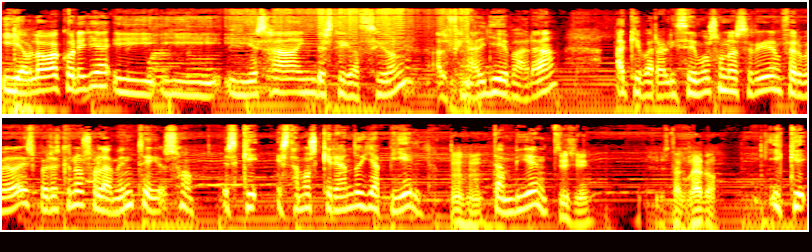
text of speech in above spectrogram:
Y hablaba con ella y, esa investigación al final llevará a que paralicemos una serie de enfermedades, pero es que no solamente eso, es que estamos creando ya piel también. Sí, sí, está claro. Y que,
